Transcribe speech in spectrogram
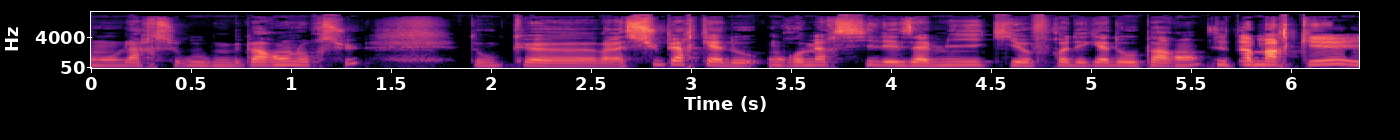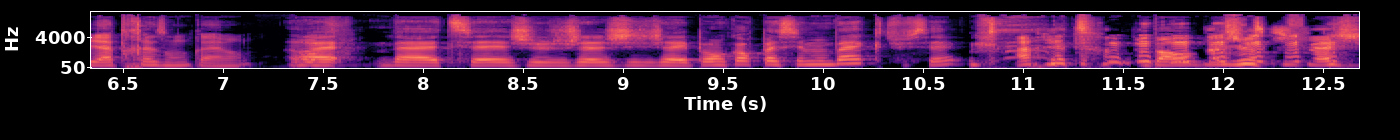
on reçu, où mes parents l'ont reçu. Donc euh, voilà, super cadeau. On remercie les amis qui offrent des cadeaux aux parents. Ça t'a marqué il y a 13 ans quand même. hein. Ouais, bah tu sais, j'avais pas encore passé mon bac, tu sais. Arrête, parenthèse justifage.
